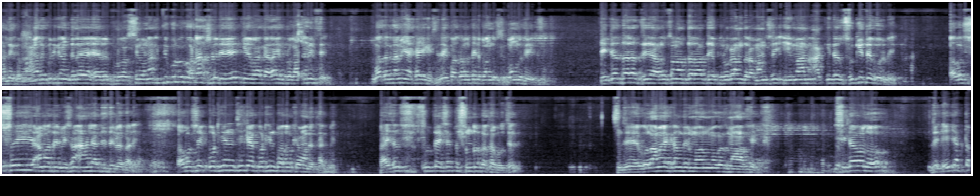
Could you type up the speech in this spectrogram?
আহলে আমাদের কুড়িগ্রাম জেলায় এর প্রকাশ ছিল না। হঠাৎ করে কে বা কারা এই নিচ্ছে গতকাল আমি একাই গেছি এই কথা বলতে এটা বন্ধ বন্ধ হয়ে গেছে। এটার দ্বারা যে আলোচনার দ্বারা যে প্রোগ্রাম দ্বারা মানুষের ইমান আকিদের ঝুঁকিতে পড়বে অবশ্যই আমাদের বিষয় আহলে হাদিসদের ব্যাপারে। অবশ্যই কঠিন থেকে কঠিন পদক্ষেপ আমাদের থাকবে। ভাইজান শুরুতে এসে একটা সুন্দর কথা বলছেন, যে ওলামা একরামদের মন মগজ মাফিক সেটা হলো যে এই একটা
